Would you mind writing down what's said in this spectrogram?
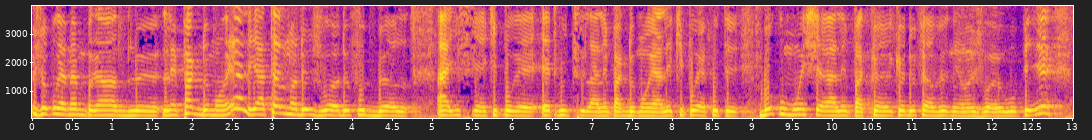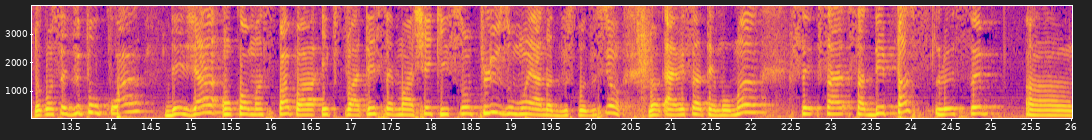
je pourrais même prendre l'impact de Montréal. Il y a tellement de joueurs de football haïtiens qui pourraient être utiles à l'impact de Montréal et qui pourraient coûter beaucoup moins cher à l'impact que de faire venir un joueur européen. Donc on se dit pourquoi déjà on commence pas par exploiter ces marchés qui sont plus ou moins à notre disposition. Donc à un certain moment, ça, dépasse le simple... Euh,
